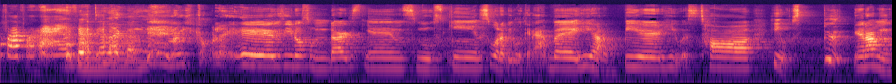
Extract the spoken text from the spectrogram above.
preference. Like my shoulders, you know, some dark skin, smooth skin. This is what I be looking at. But he had a beard. He was tall. He was thick, and I mean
